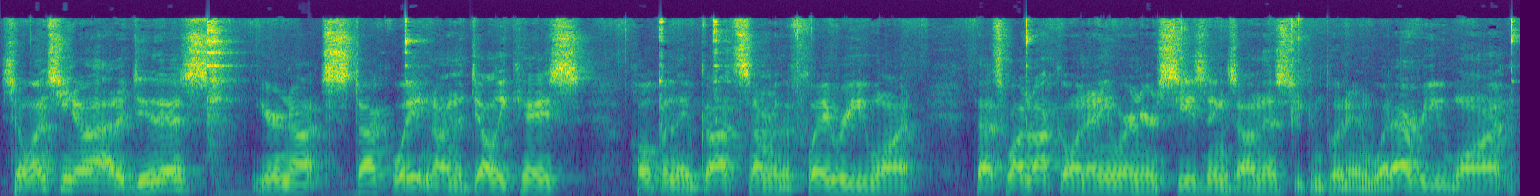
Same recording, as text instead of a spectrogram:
So once you know how to do this, you're not stuck waiting on the deli case, hoping they've got some of the flavor you want. That's why I'm not going anywhere near seasonings on this. You can put in whatever you want.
